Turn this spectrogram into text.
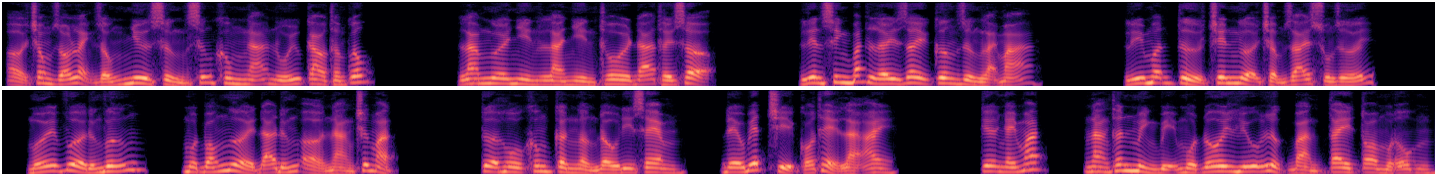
ở trong gió lạnh giống như sừng sững không ngã núi cao thâm cốc. Làm người nhìn là nhìn thôi đã thấy sợ. Liên sinh bắt lấy dây cương dừng lại mã. Lý Mẫn Tử trên ngựa chậm rãi xuống dưới. Mới vừa đứng vững, một bóng người đã đứng ở nàng trước mặt. Tựa hồ không cần ngẩng đầu đi xem, đều biết chỉ có thể là ai. Kia nháy mắt, nàng thân mình bị một đôi hữu lực bàn tay to một ôm,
